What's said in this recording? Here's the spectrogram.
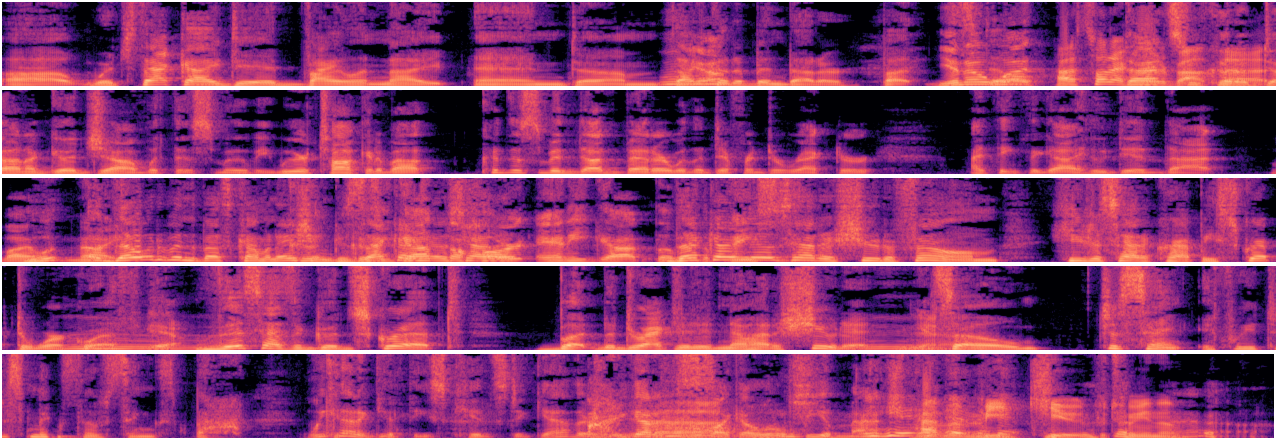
Uh, which that guy did Violent Night, and um, that Yeah. could have been better. But You know still. what? That's what I heard That's about who could that. have done a good job with this movie. We were talking about could this have been done better with a different director? I think the guy who did that Violent Well, Night. that would have been the best combination because that he guy got knows the how heart to, and he got the that the guy pacing. knows how to shoot a film. He just had a crappy script to work with. Yeah. This has a good script, but the director didn't know how to shoot it. So just saying, if we just mix those things back, We got to get these kids together. We got to do like a little be a match. Have a meet cute between them.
